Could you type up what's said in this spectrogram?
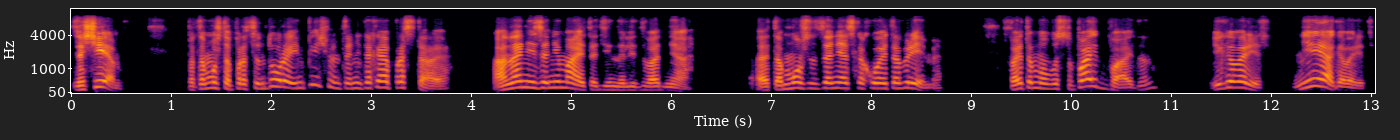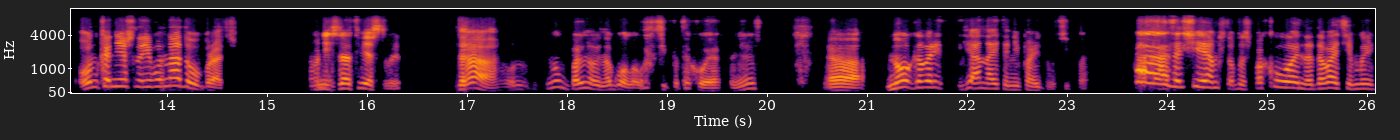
Зачем? Потому что процедура импичмента не такая простая. Она не занимает один или два дня. Это может занять какое-то время. Поэтому выступает Байден и говорит, не, говорит, он, конечно, его надо убрать, он не соответствует. Да, он, ну, больной на голову, типа такое, понимаешь? А, но говорит, я на это не пойду, типа. А зачем, чтобы спокойно, давайте мы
